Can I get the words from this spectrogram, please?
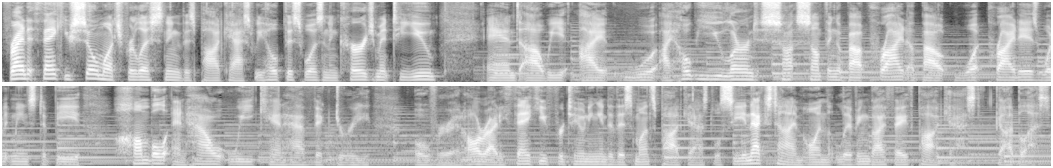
Friend, thank you so much for listening to this podcast. We hope this was an encouragement to you, and uh, we I, w- I hope you learned so- something about pride, about what pride is, what it means to be humble, and how we can have victory over it. Alrighty, thank you for tuning into this month's podcast. We'll see you next time on Living by Faith podcast. God bless.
